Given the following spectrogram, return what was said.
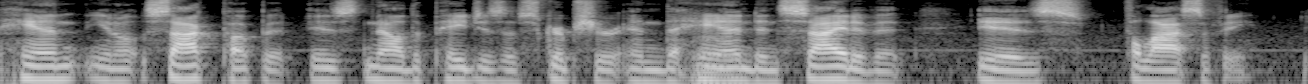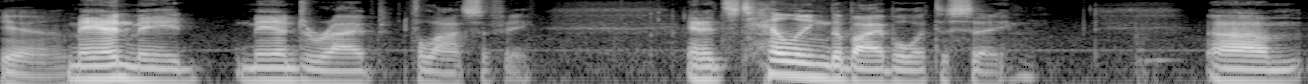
hand, you know, sock puppet is now the pages of scripture and the hmm. hand inside of it is philosophy. yeah, Man-made, man-derived philosophy. And it's telling the Bible what to say. Um,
